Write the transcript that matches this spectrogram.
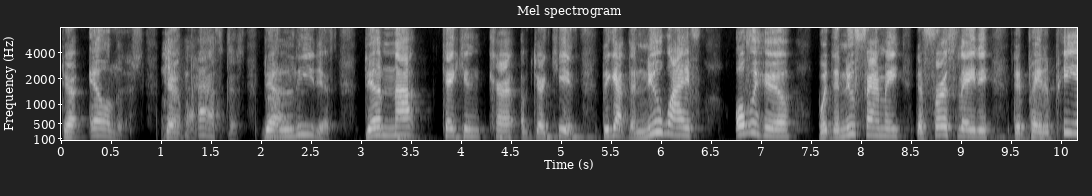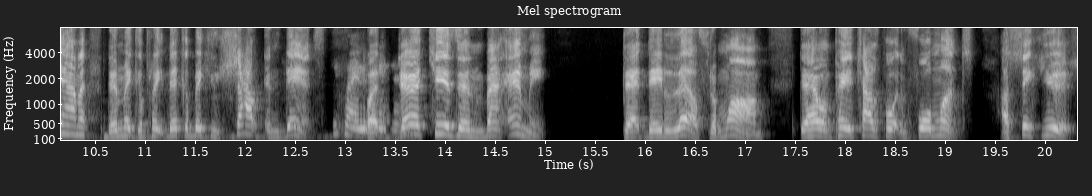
they're elders, they're pastors, they're right. leaders. They're not taking care of their kids. They got the new wife over here with the new family, the first lady. They play the piano. They make a play. They can make you shout and dance. But piano. their kids in Miami that they left the mom. They haven't paid child support in four months or six years,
